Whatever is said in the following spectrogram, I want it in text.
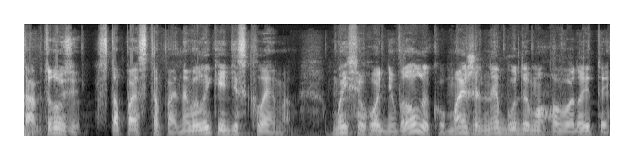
Так, друзі, стопе, стопе, невеликий дисклеймер. Ми сьогодні в ролику майже не будемо говорити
